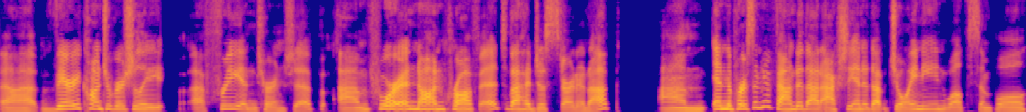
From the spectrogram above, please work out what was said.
uh, very controversially a free internship um, for a nonprofit that had just started up. Um, and the person who founded that actually ended up joining Wealthsimple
